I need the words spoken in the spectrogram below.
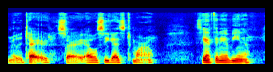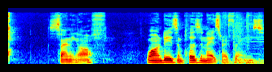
I'm really tired. Sorry. I will see you guys tomorrow. It's Anthony Avina signing off. Long days and pleasant nights, my friends.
